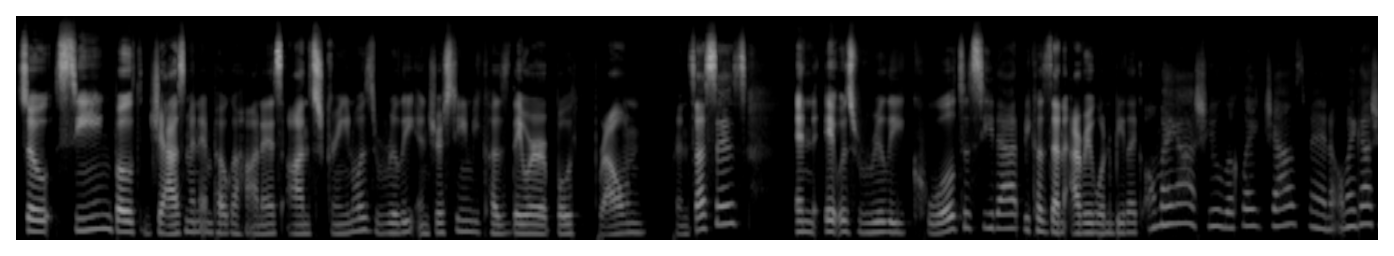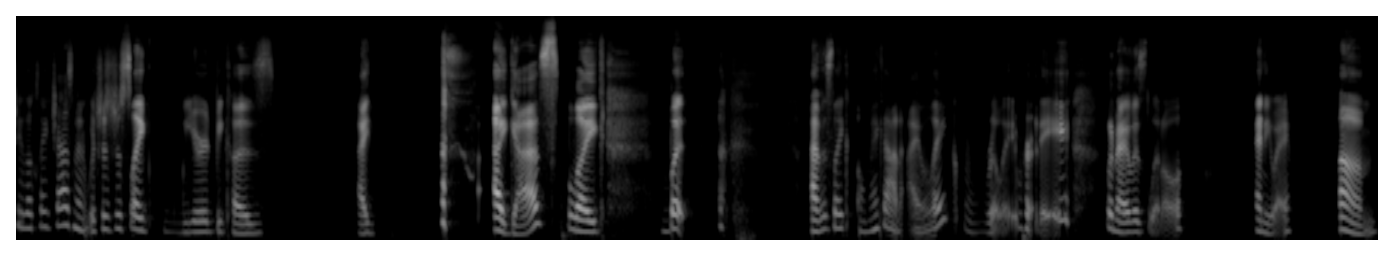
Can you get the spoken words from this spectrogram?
So seeing both Jasmine and Pocahontas on screen was really interesting because they were both brown princesses. And it was really cool to see that because then everyone would be like, oh my gosh, you look like Jasmine. Oh my gosh, you look like Jasmine, which is just like weird because I I guess. Like, but I was like, oh my God, I'm like really pretty when I was little. Anyway, um,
